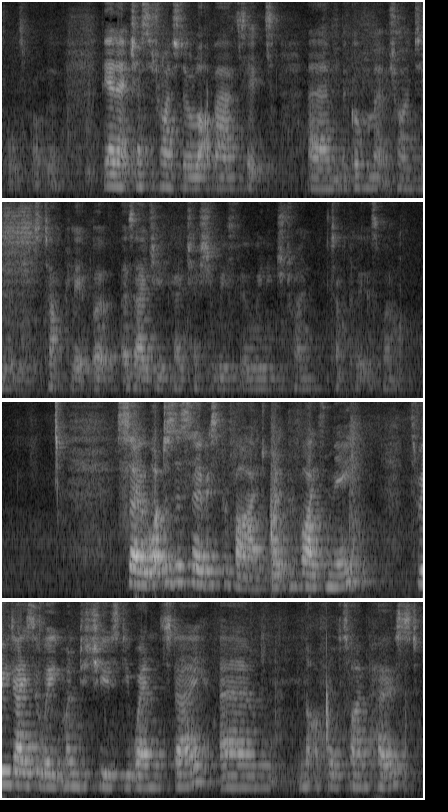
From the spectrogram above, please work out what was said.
falls problem. The NHS are trying to do a lot about it. Um, the government are trying to, to tackle it, but as Age Cheshire, we feel we need to try and tackle it as well. So what does the service provide? Well, it provides me three days a week, Monday, Tuesday, Wednesday, um, not a full-time post,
